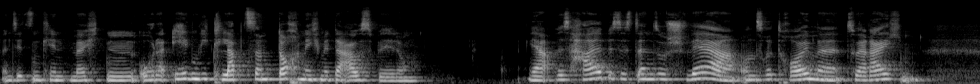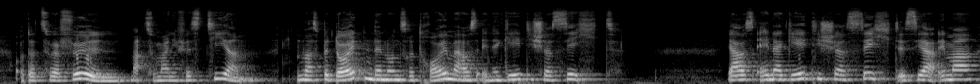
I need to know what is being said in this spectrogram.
wenn sie jetzt ein Kind möchten oder irgendwie klappt es dann doch nicht mit der Ausbildung. Ja, weshalb ist es denn so schwer, unsere Träume zu erreichen oder zu erfüllen, zu manifestieren? Und was bedeuten denn unsere Träume aus energetischer Sicht? Ja, aus energetischer Sicht ist ja immer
